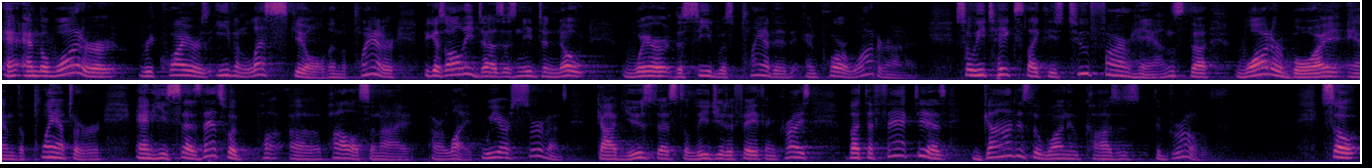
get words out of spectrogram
And, and the water requires even less skill than the planter because all he does is need to note where the seed was planted and pour water on it. So he takes like these two farm hands, the water boy and the planter, and he says, That's what uh, Apollos and I are like. We are servants. God used us to lead you to faith in Christ, but the fact is, God is the one who causes the growth. So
